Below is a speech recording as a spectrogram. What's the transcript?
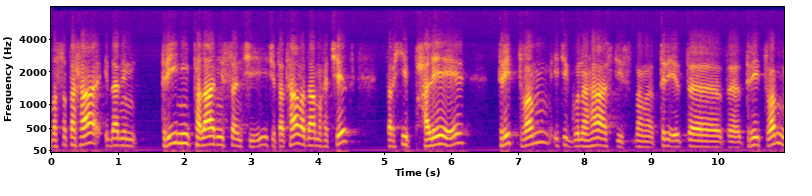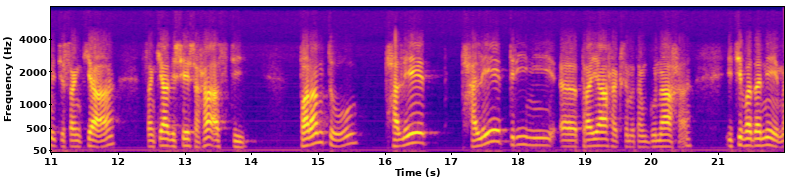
वस्तुतः इदानीं त्रीणि फलानि सन्ति इति तथा वदामः चेत्, तर्हि फले त्रित्वम् इति गुणः अस्ति। नाम त्रि त्रित्वम् इति सङ्ख्या सङ्ख्याविशेषः अस्ति। परन्तु फले फले त्रीणि त्रयाः क्षम्यतां गुणाः इति वदनेन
